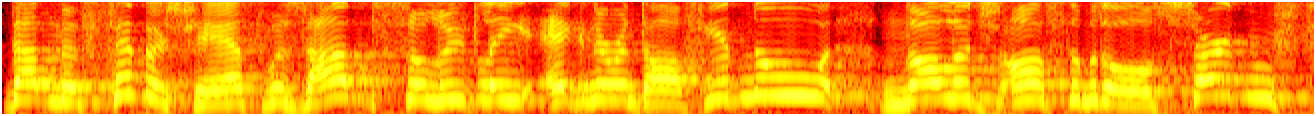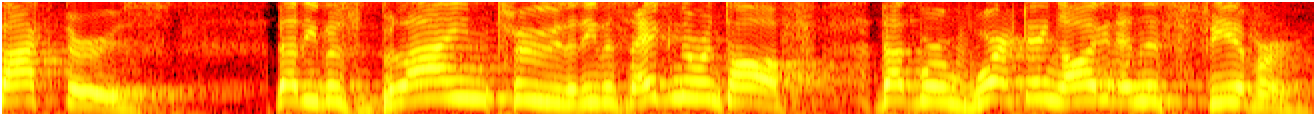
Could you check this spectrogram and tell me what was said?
that Mephibosheth was absolutely ignorant of. He had no knowledge of them at all. Certain factors that he was blind to, that he was ignorant of, that were working out in his favor,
